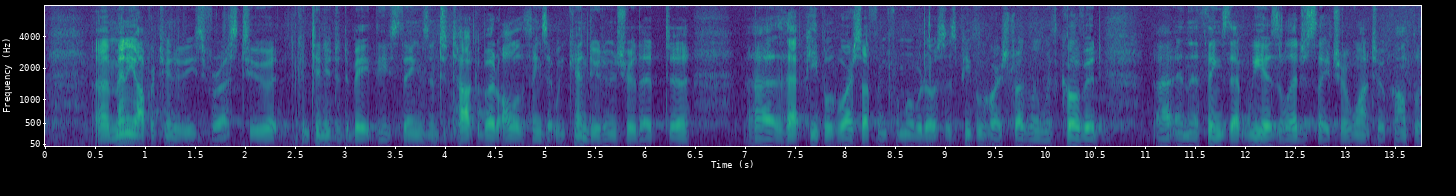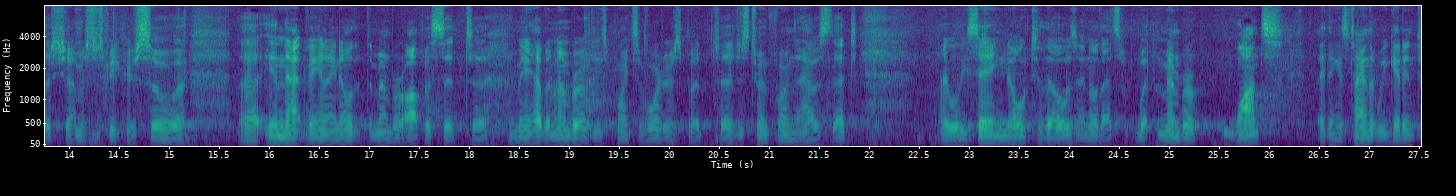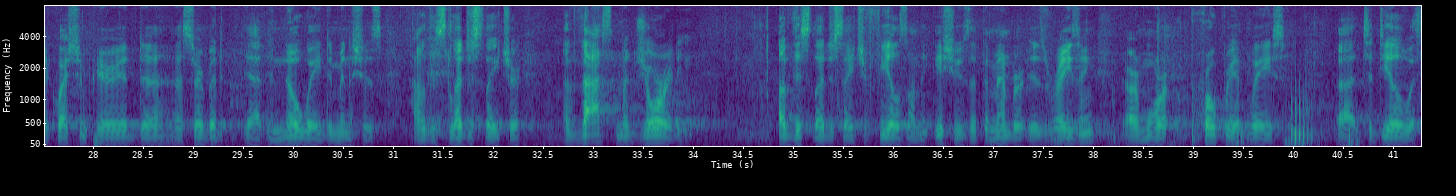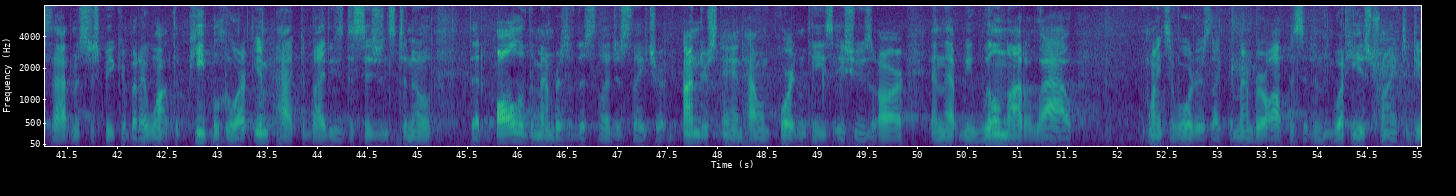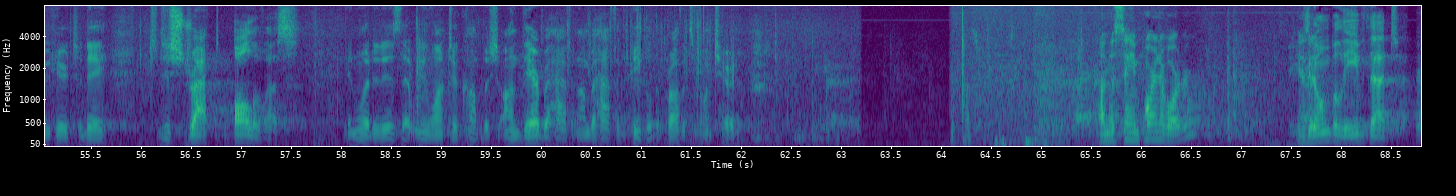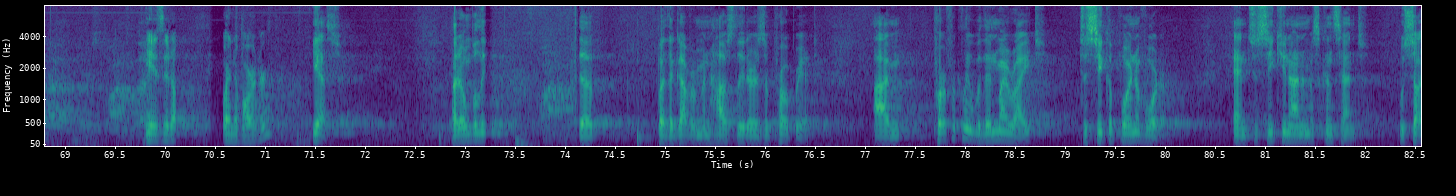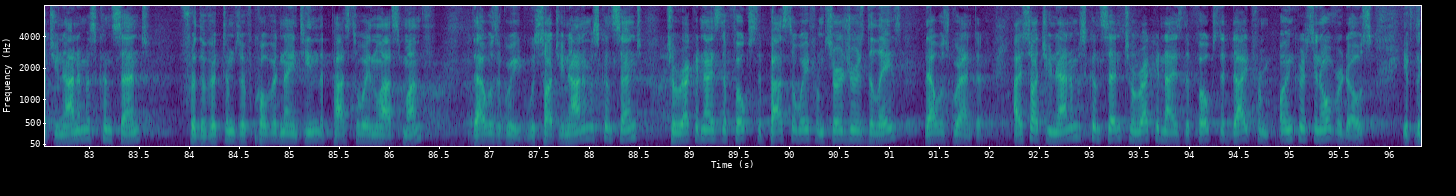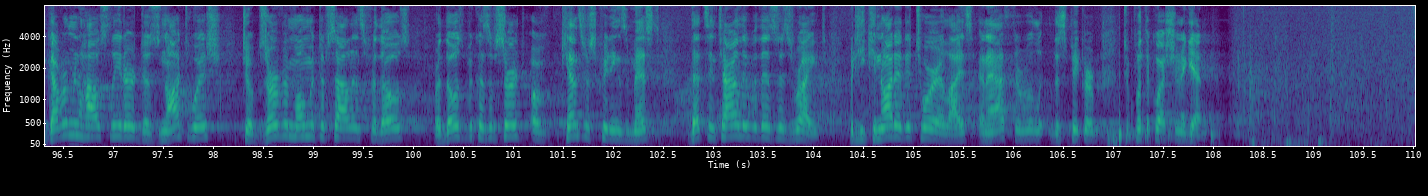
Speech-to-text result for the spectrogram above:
uh, many opportunities for us to uh, continue to debate these things and to talk about all of the things that we can do to ensure that, that people who are suffering from overdoses, people who are struggling with COVID, and the things that we as a legislature want to accomplish, Mr. Speaker. So in that vein, I know that the member opposite may have a number of these points of orders, but just to inform the House that I will be saying no to those. I know that's what the member wants. I think it's time that we get into question period, uh, uh, sir, but uh, in no way diminishes how this legislature, a vast majority of this legislature feels on the issues that the member is raising. There are more appropriate ways uh, to deal with that, Mr. Speaker, but I want the people who are impacted by these decisions to know that all of the members of this legislature understand how important these issues are and that we will not allow points of orders like the member opposite and what he is trying to do here today to distract all of us in what it is that we want to accomplish on their behalf and on behalf of the people of the province of Ontario. On the same point of order? Is I don't believe that. Is it a point of order? Yes. I don't believe that by the government House Leader is appropriate. I'm perfectly within my right to seek a point of order and to seek unanimous consent. We sought unanimous consent for the victims of COVID-19 that passed away in last month. That was agreed. We sought unanimous consent to recognize the folks that passed away from surgeries delays. That was granted. I sought unanimous consent to recognize the folks that died from increase in overdose. If the government House Leader does not wish to observe a moment of silence for those or those because of, or cancer screenings missed, that's entirely within his right. But he cannot editorialize, and I ask the, the Speaker to put the question again.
